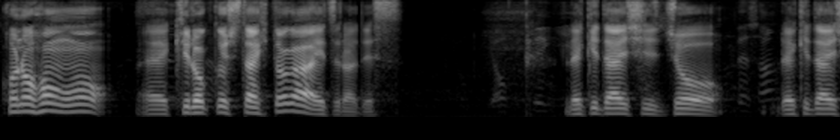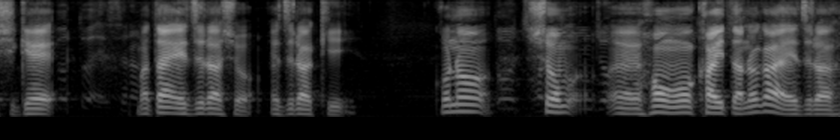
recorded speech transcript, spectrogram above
この本を、えー、記録した人がエズラです。歴代史上、歴代史下、またエズラ書、エズラ記、この書、え本を書いたのがエズラ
